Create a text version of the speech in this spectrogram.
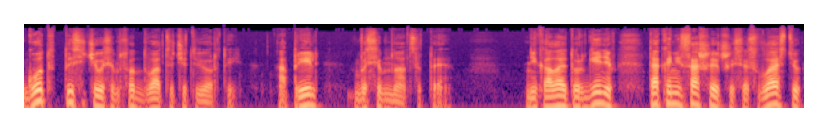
Год 1824. Апрель 18. Николай Тургенев, так и не сошедшийся с властью,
